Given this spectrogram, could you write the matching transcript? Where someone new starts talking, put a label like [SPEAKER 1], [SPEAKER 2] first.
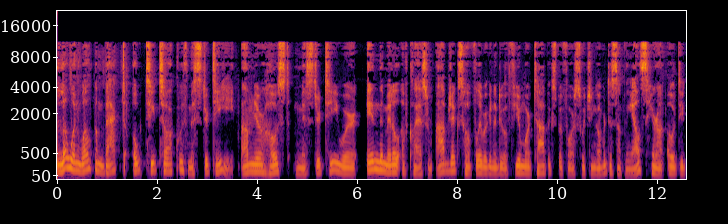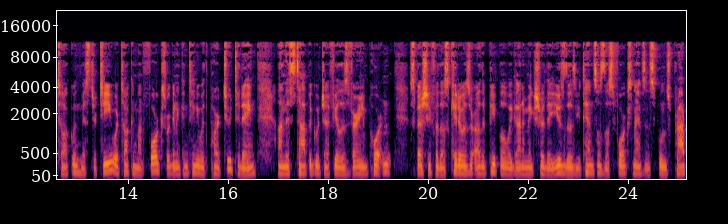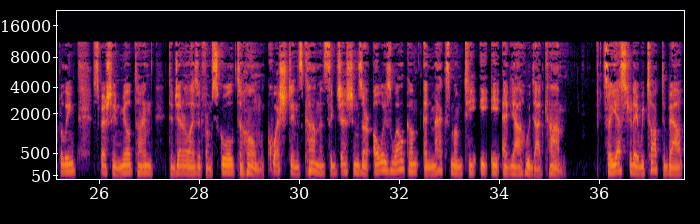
[SPEAKER 1] Hello and welcome back to OT Talk with Mr. T. I'm your host, Mr. T. We're in the middle of classroom objects. Hopefully, we're going to do a few more topics before switching over to something else here on OT Talk with Mr. T. We're talking about forks. We're going to continue with part two today on this topic, which I feel is very important, especially for those kiddos or other people. We got to make sure they use those utensils, those forks, knives, and spoons properly, especially in mealtime to generalize it from school to home. Questions, comments, suggestions are always welcome at MaximumTEE at yahoo.com. So yesterday we talked about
